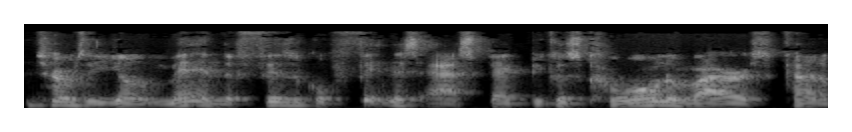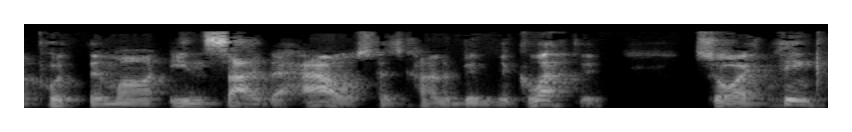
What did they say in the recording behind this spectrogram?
in terms of young men, the physical fitness aspect, because coronavirus kind of put them on inside the house, has kind of been neglected. So I think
